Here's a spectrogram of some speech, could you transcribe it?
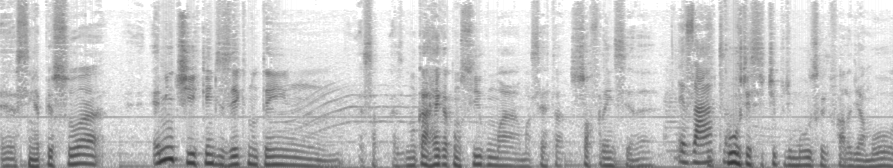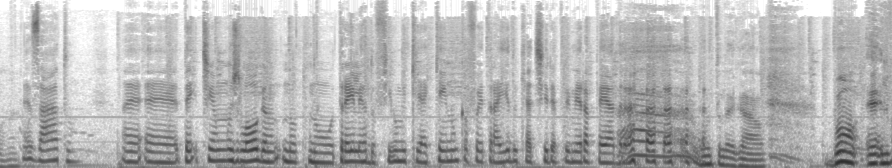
é, assim, a pessoa é mentir quem dizer que não tem um, essa, não carrega consigo uma, uma certa sofrência, né? Exato. E curte esse tipo de música que fala de amor, né? Exato. É, é, tem, tinha um slogan no, no trailer do filme que é quem nunca foi traído que atire a primeira pedra. Ah, muito legal. Bom, é, ele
